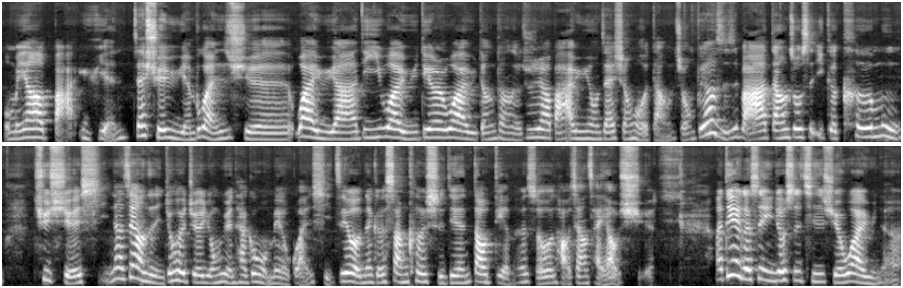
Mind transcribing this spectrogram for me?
我们要把语言在学语言，不管是学外语啊、第一外语、第二外语等等的，就是要把它运用在生活当中，不要只是把它当做是一个科目去学习。那这样子你就会觉得永远它跟我没有关系，只有那个上课时间到点的时候，好像才要学。啊第二个事情就是，其实学外语呢，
